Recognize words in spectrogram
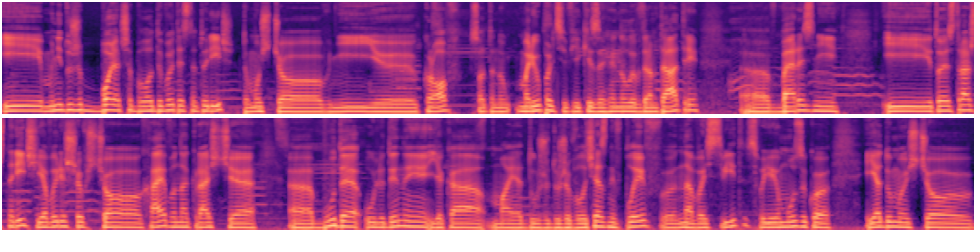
І мені дуже боляче було дивитись на ту річ, тому що в ній е, кров сотень маріупольців, які загинули в драмтеатрі е, в березні. І то є страшна річ. Я вирішив, що хай вона краще е, буде у людини, яка має дуже дуже величезний вплив на весь світ своєю музикою. І я думаю, що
